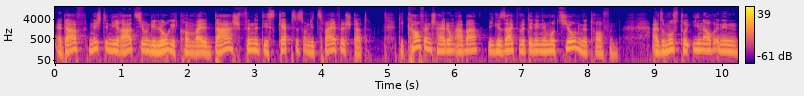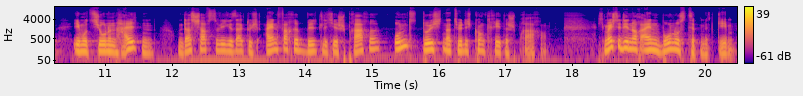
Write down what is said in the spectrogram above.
Er darf nicht in die Ratio und die Logik kommen, weil da findet die Skepsis und die Zweifel statt. Die Kaufentscheidung aber, wie gesagt, wird in den Emotionen getroffen. Also musst du ihn auch in den Emotionen halten. Und das schaffst du, wie gesagt, durch einfache bildliche Sprache und durch natürlich konkrete Sprache. Ich möchte dir noch einen Bonustipp mitgeben.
